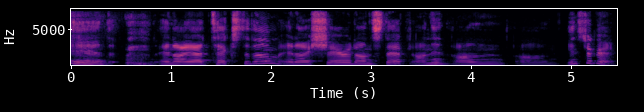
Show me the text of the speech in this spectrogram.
and and I add text to them and I share it on step on on on Instagram.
